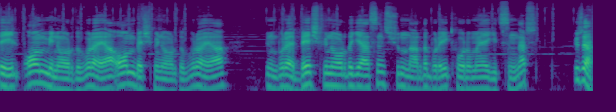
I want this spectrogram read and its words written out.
değil 10 bin ordu buraya 15 bin ordu buraya Şimdi buraya 5000 ordu gelsin. Şunlar da burayı korumaya gitsinler. Güzel.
